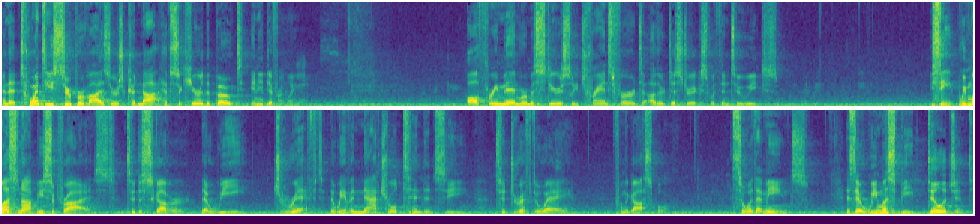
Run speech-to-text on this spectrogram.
and that 20 supervisors could not have secured the boat any differently. All three men were mysteriously transferred to other districts within two weeks. You see, we must not be surprised to discover that we drift, that we have a natural tendency to drift away from the gospel. So, what that means is that we must be diligent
